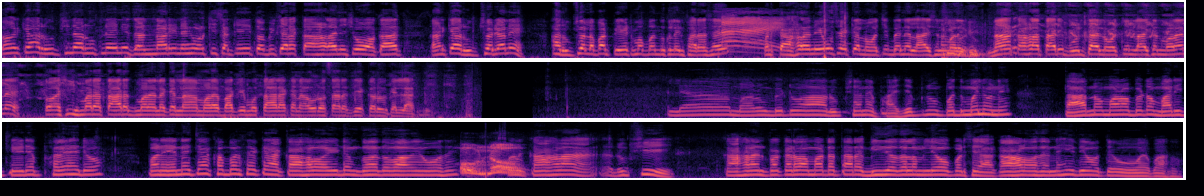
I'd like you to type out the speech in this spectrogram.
કારણ કે આ રૂપસીના રૂપને એની જણનારી નહીં ઓળખી શકી, તો બિચારા કાહળાની શું ઓકાત? કારણ કે આ રૂપછો રહ્યા ને, આ રૂપછો લપાટ પેટમાં બંદૂક લઈને ફરે છે. પણ કાહળાને એવું છે કે લોચી બેને લાયસન્સ મળી ગયું. ના કાહળા, તારી ભૂલ થાય લોચી લાયસન્સ મળે ને, તો આશી મારા તાર જ મળે ને કે ના મળે. બાકી હું તારા કે આવરો તારા જે કરવું કે લાગ દઉં એટલે મારું બેટો આ રૂપસાને ભાજપનું પદ મળ્યું ને, તારનો મારો બેટો મારી ચેડે ફરે રહ્યો. પણ એને ક્યાં ખબર છે કે આ કાહળો એકદમ ગંધ વાવે એવો છે? પણ કાહળા રૂપસી કાહળાને પકડવા માટે તારે બીજો દલમ લેવો પડશે. આ કાહળો છે નહીં દેવો તેવો હોય પાછો.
